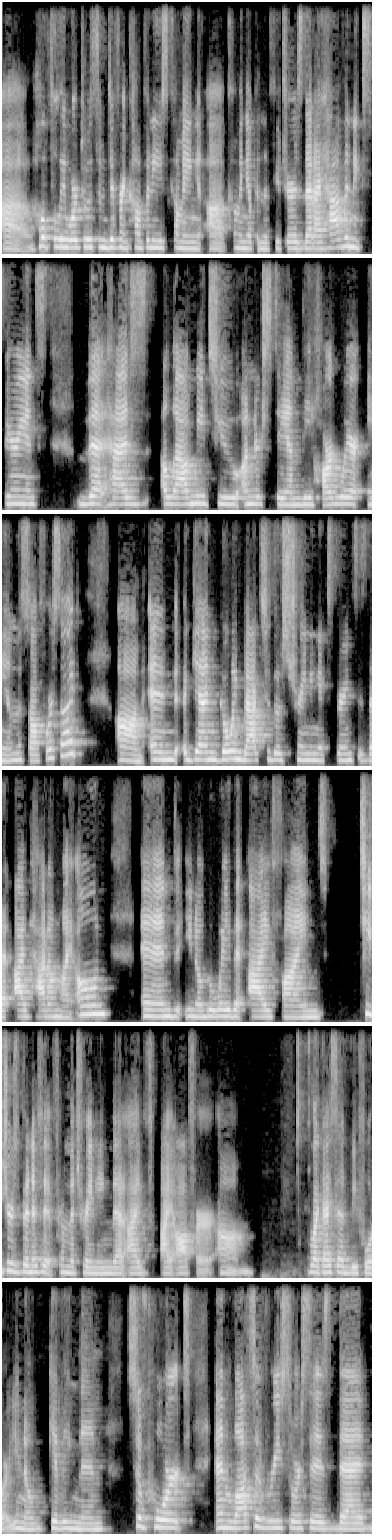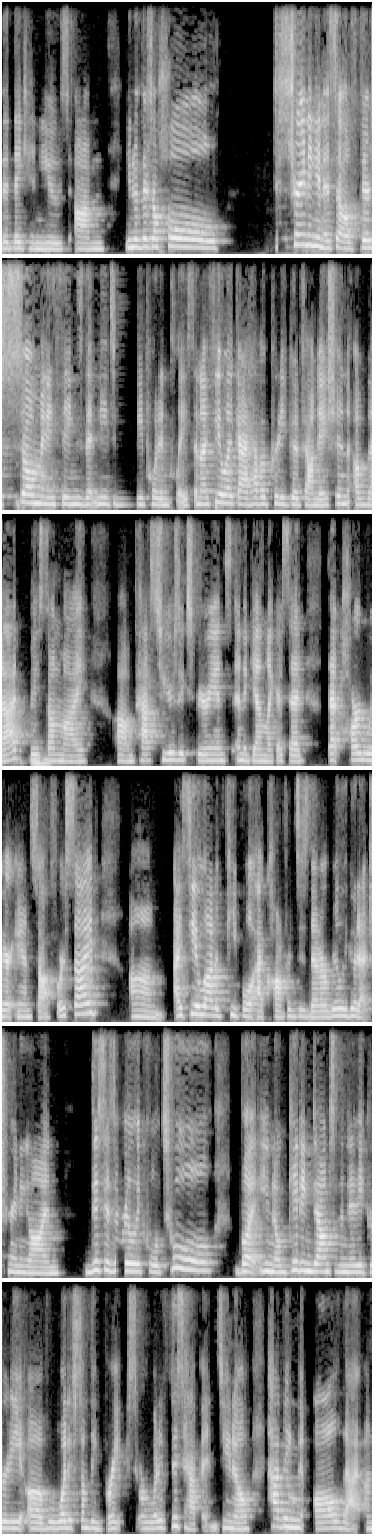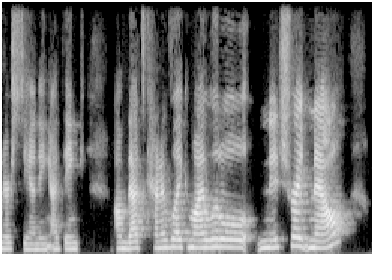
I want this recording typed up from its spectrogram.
uh, hopefully worked with some different companies coming uh, coming up in the future, is that I have an experience that has allowed me to understand the hardware and the software side. Um, and again, going back to those training experiences that I've had on my own, and you know the way that I find teachers benefit from the training that I've I offer. Um, like I said before, you know, giving them support and lots of resources that that they can use. Um, you know, there's a whole just training in itself, there's so many things that need to be put in place. And I feel like I have a pretty good foundation of that based mm-hmm. on my um, past two years' experience. And again, like I said, that hardware and software side. Um, I see a lot of people at conferences that are really good at training on this is a really cool tool, but you know, getting down to the nitty gritty of what if something breaks or what if this happens, you know, having all that understanding, I think um, that's kind of like my little niche right now.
